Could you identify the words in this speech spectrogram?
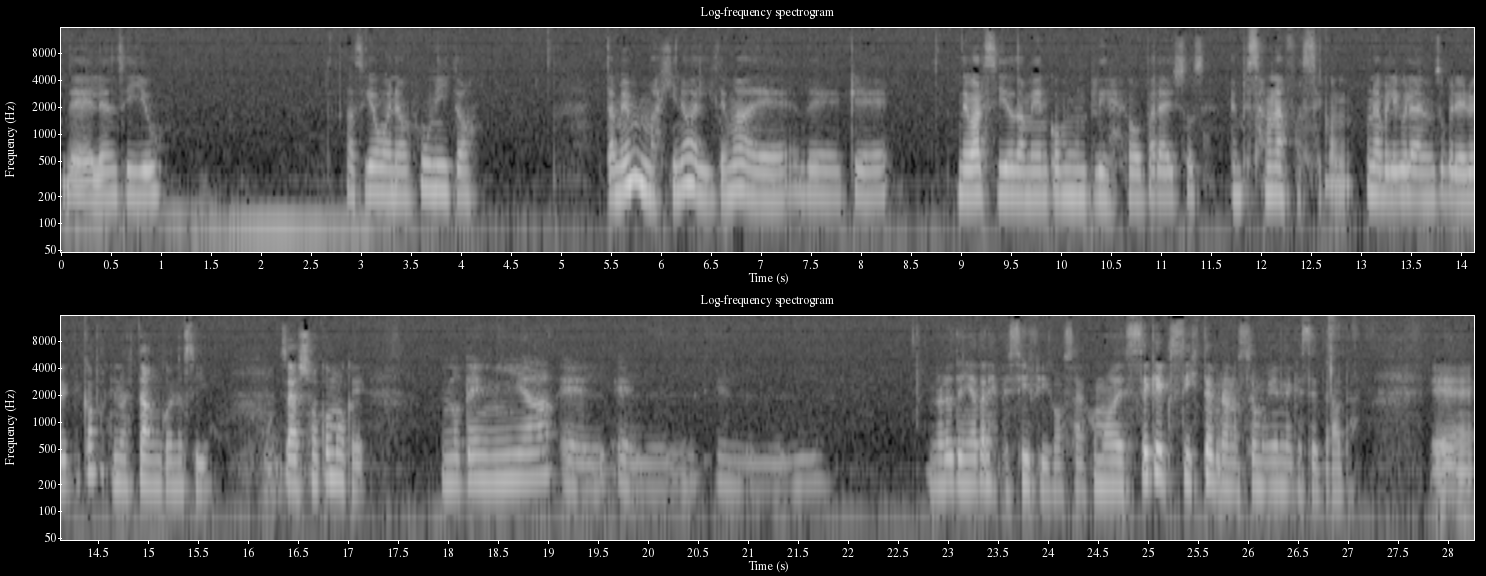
del NCU. Así que bueno, fue un hito. También me imagino el tema de, de que debe haber sido también como un riesgo para ellos empezar una fase con una película de un superhéroe que capaz que no es tan conocido. O sea, yo como que no tenía el, el, el, no lo tenía tan específico, o sea, como de sé que existe pero no sé muy bien de qué se trata. Eh,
